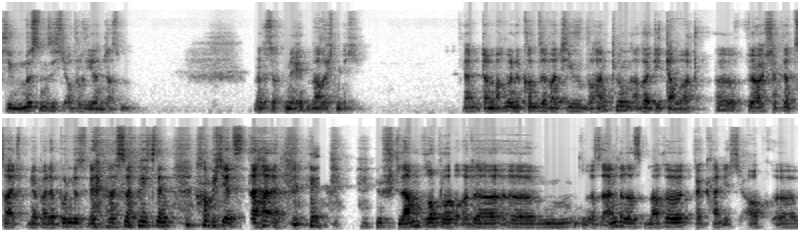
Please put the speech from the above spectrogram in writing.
Sie müssen sich operieren lassen. Und dann habe ich gesagt, nee, mache ich nicht. Dann, dann, machen wir eine konservative Behandlung, aber die dauert. Also, ja, ich habe ja Zeit, ich bin ja bei der Bundeswehr. Was soll ich denn, ob ich jetzt da im Schlamm robbe oder ähm, was anderes mache, da kann ich auch äh,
